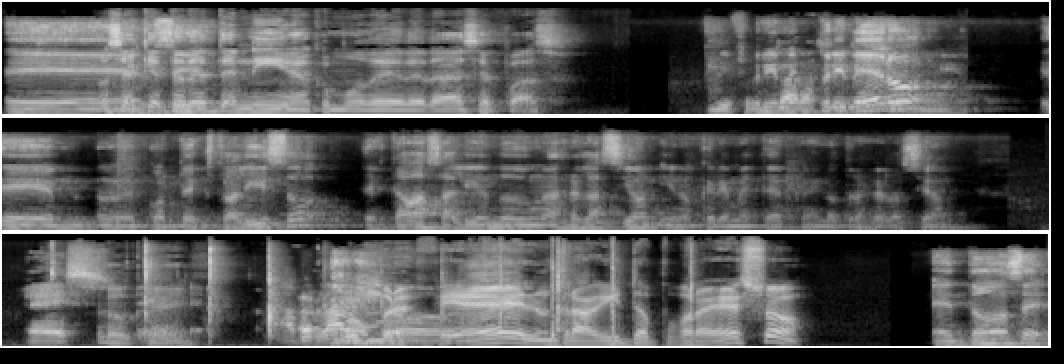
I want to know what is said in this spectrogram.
eh, O sea, ¿qué te sí. detenía como de, de dar ese paso? Disfrutar Prim- la situación. primero, eh, eh, contextualizo, estaba saliendo de una relación y no quería meterme en otra relación. Eso. Ok. Aplauso. Hombre, fiel, un traguito por eso. Entonces,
